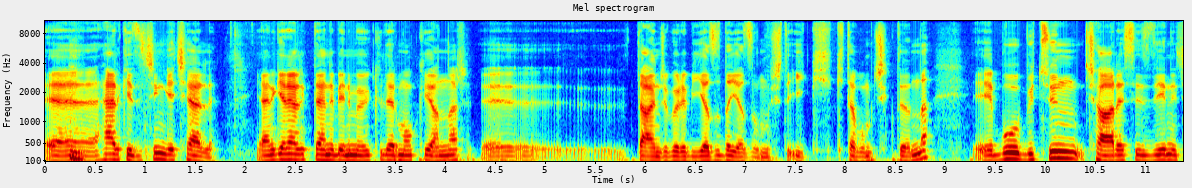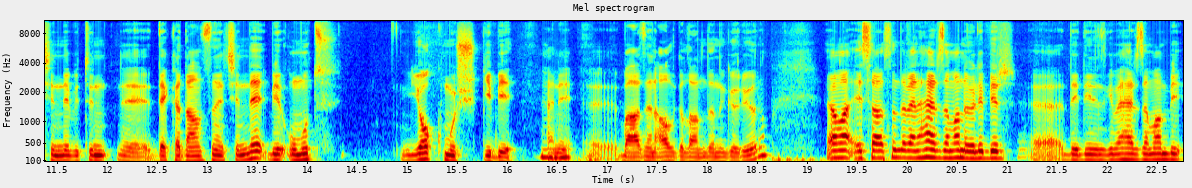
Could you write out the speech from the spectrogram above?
e, herkes için geçerli. Yani genellikle hani benim öykülerimi okuyanlar e, daha önce böyle bir yazı da yazılmıştı ilk kitabım çıktığında. E, bu bütün çaresizliğin içinde, bütün e, dekadansın içinde bir umut yokmuş gibi hani e, bazen algılandığını görüyorum. Ama esasında ben her zaman öyle bir e, dediğiniz gibi her zaman bir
